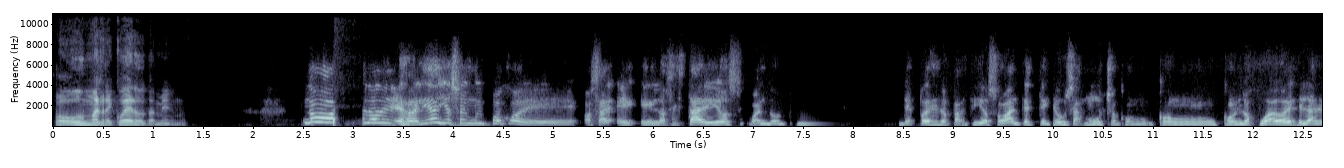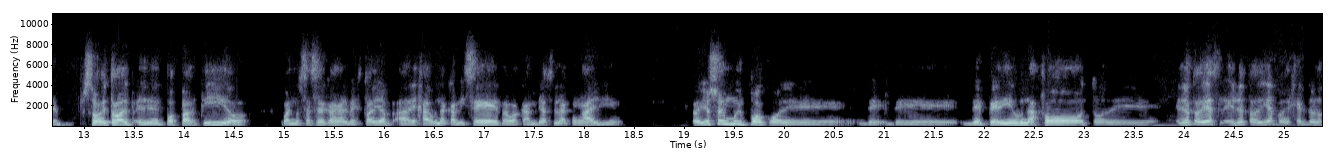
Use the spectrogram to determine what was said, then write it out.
O un mal recuerdo también, ¿no? No, no, en realidad yo soy muy poco de, o sea, en, en los estadios, cuando después de los partidos o antes, te cruzas mucho con, con, con los jugadores, de la, sobre todo en el post partido, cuando se acercan al vestuario a dejar una camiseta o a cambiársela con alguien. Pero yo soy muy poco de, de, de- de pedir una foto. De... El, otro día, el otro día, por ejemplo,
